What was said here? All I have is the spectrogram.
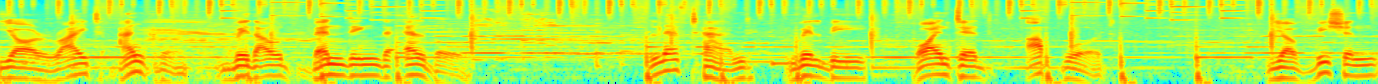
your right ankle without bending the elbow. Left hand will be pointed upward. Your vision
